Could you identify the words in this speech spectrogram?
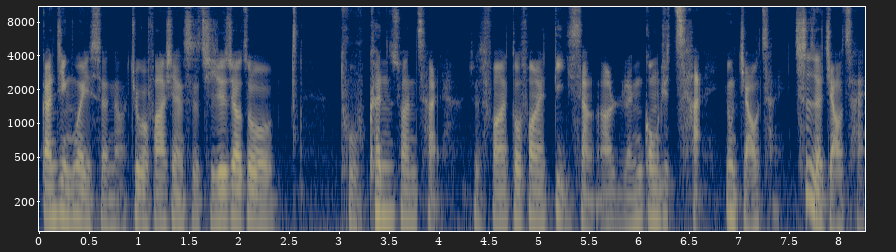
干净卫生啊，结果发现是其实叫做土坑酸菜啊，就是放在都放在地上啊，人工去踩，用脚踩，赤着脚踩，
